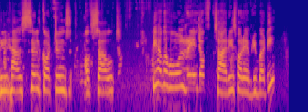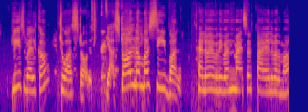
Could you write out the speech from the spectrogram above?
we have silk cottons of south. We have a whole range of saris for everybody. Please welcome to our stall. Yeah, stall number c1 hello everyone myself Payal Verma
